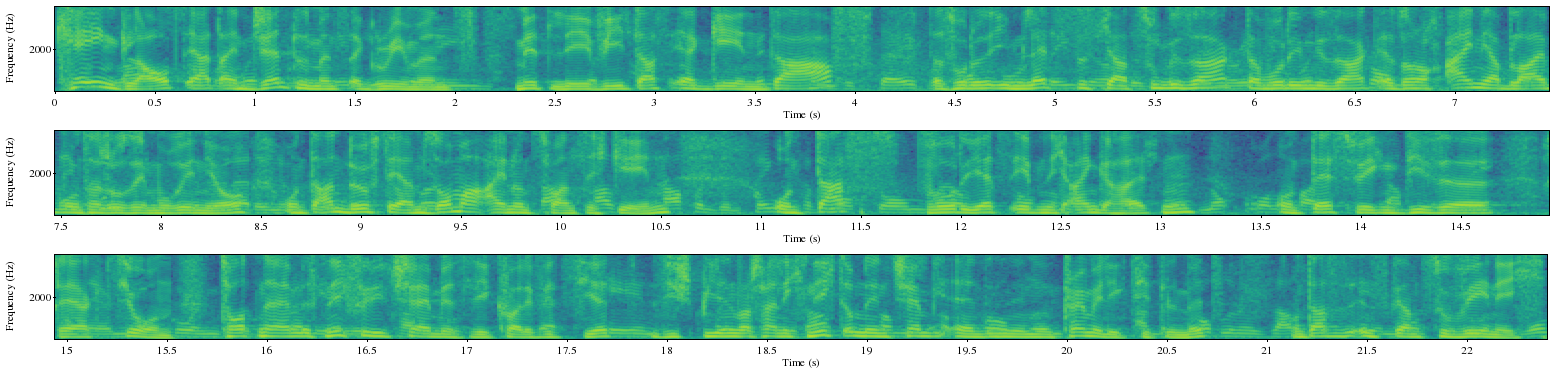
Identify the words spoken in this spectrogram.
Kane glaubt, er hat ein Gentleman's Agreement mit Levy, dass er gehen darf. Das wurde ihm letztes Jahr zugesagt. Da wurde ihm gesagt, er soll noch ein Jahr bleiben unter Jose Mourinho und dann dürfte er im Sommer 21 gehen. Und das wurde jetzt eben nicht eingehalten und deswegen diese Reaktion. Tottenham ist nicht für die Champions League qualifiziert. Sie spielen wahrscheinlich nicht um den, Champion, äh, den Premier League Titel mit und das ist insgesamt zu wenig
